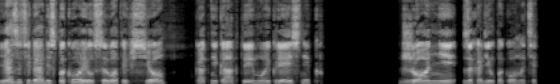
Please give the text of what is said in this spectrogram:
Я за тебя беспокоился, вот и все. Как-никак ты мой крестник. Джонни заходил по комнате.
